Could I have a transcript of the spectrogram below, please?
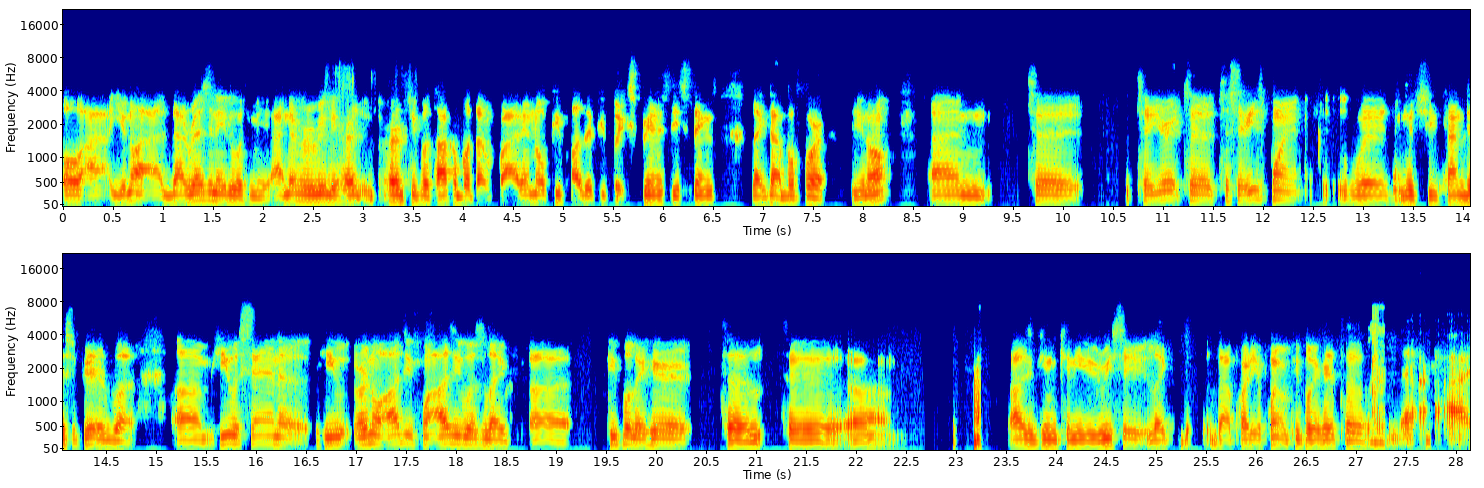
oh, I, you know, I, that resonated with me. I never really heard heard people talk about that before. I didn't know people, other people experience these things like that before, you know. And to to your to to Saeed's point, where which he kind of disappeared, but um, he was saying that he or no, Ozzy's point. Ozzy was like, uh, people are here to to. Um, Ozzy, can can you restate like that part of your point where people are here to I,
